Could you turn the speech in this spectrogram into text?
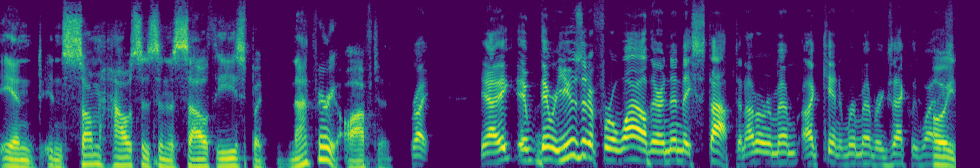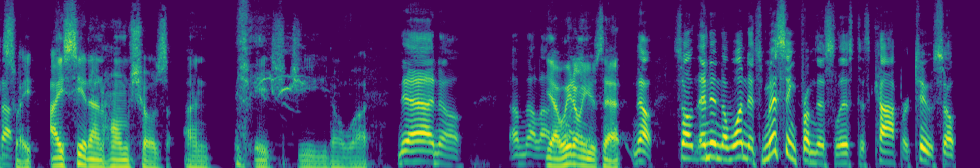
and in some houses in the southeast, but not very often. right, yeah, it, it- they were using it for a while there, and then they stopped. And I don't remember. I can't remember exactly why. oh, stopped. wait. I see it on home shows on HG. You know what? Yeah, no, I'm not allowed. Yeah, we don't it. use that. No. So, and then the one that's missing from this list is copper too. So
